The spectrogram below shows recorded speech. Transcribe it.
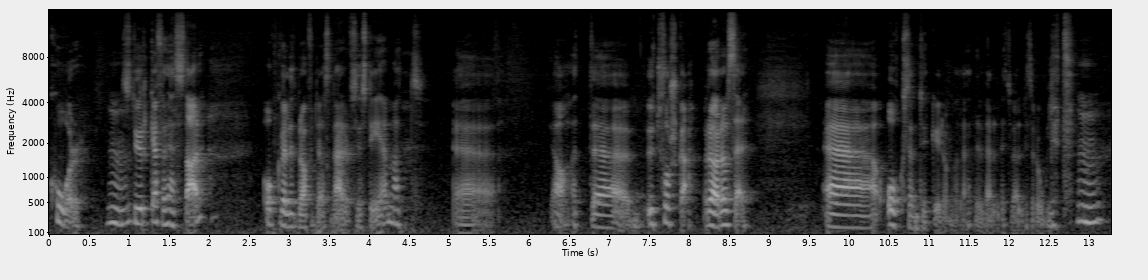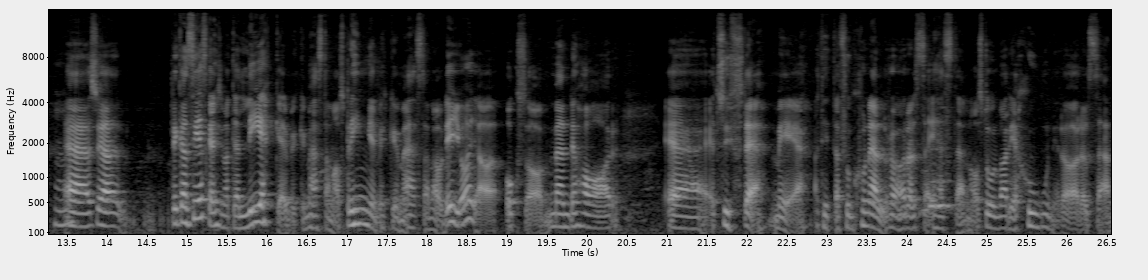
core-styrka för hästar. Och väldigt bra för deras nervsystem att, eh, ja, att eh, utforska rörelser. Eh, och sen tycker de att det är väldigt, väldigt roligt. Mm. Mm. Eh, så jag, det kan ses kanske som att jag leker mycket med hästarna och springer mycket med hästarna och det gör jag också. Men det har eh, ett syfte med att hitta funktionell rörelse i hästen och stor variation i rörelsen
